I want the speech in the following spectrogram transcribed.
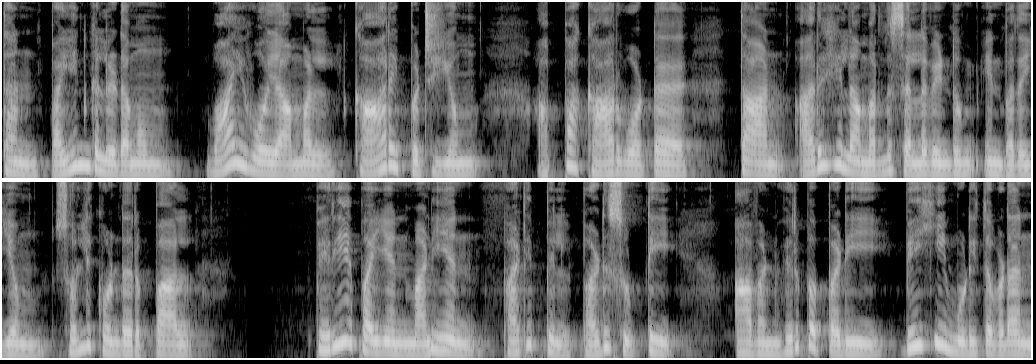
தன் பையன்களிடமும் வாய் ஓயாமல் காரை பற்றியும் அப்பா கார் ஓட்ட தான் அருகில் அமர்ந்து செல்ல வேண்டும் என்பதையும் சொல்லி கொண்டிருப்பாள். பெரிய பையன் மணியன் படிப்பில் படுசுட்டி அவன் விருப்பப்படி பிஇ முடித்தவுடன்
